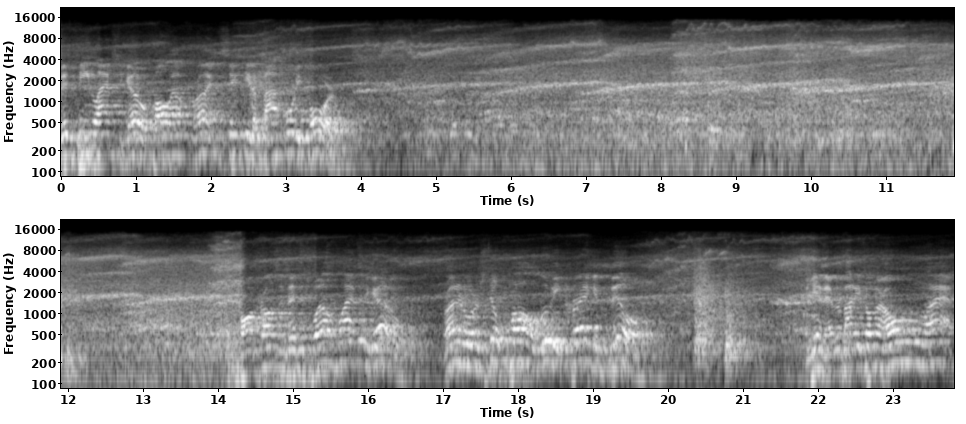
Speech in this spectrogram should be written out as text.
15 laps to go. Paul out front, 60 to 544. Paul crosses into 12 laps to go. Running order still Paul, Louis, Craig, and Bill. Again, everybody's on their own lap.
